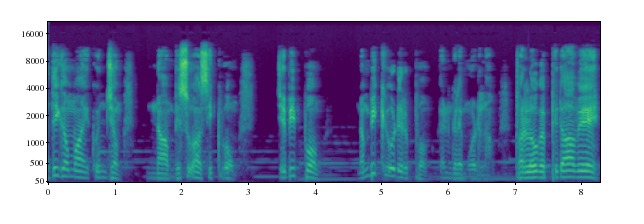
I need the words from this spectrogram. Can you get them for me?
அதிகமாய் கொஞ்சம் நாம் விசுவாசிக்குவோம் ஜெபிப்போம். நம்பிக்கையோடு இருப்போம். கண்களை மூடலாம். பரலோக பிதாவே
